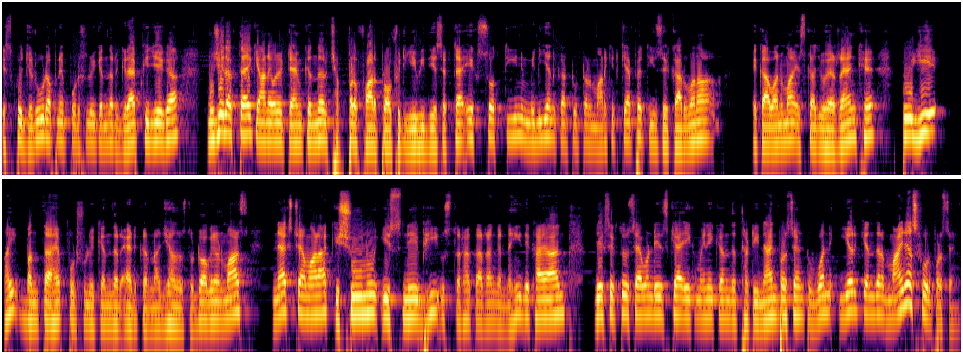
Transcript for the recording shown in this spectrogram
इसको ज़रूर अपने पोर्टफोलियो के अंदर ग्रैप कीजिएगा। मुझे लगता है कि आने वाले टाइम के अंदर छप्पड़ फाड़ प्रॉफिट ये भी दे सकता है। 103 मिलियन का टोटल मार्केट कैप है, तीन सौ इक्यावना इक्यावनवा इसका जो है रैंक है। तो ये भाई बनता है पोर्टफोलियो के अंदर ऐड करना। जी हाँ दोस्तों डॉग मार्स नेक्स्ट है हमारा किशुनु। इसने भी उस तरह का रंग नहीं दिखाया। देख सकते हो सेवन डेज़ क्या एक महीने के अंदर thirty nine percent one year के अंदर माइनस फोर परसेंट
